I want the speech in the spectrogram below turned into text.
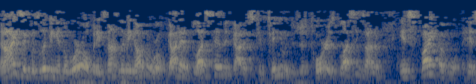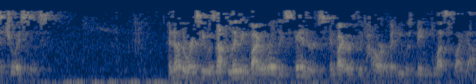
And Isaac was living in the world, but he's not living of the world. God had blessed him, and God is continuing to just pour his blessings on him in spite of his choices. In other words, he was not living by worldly standards and by earthly power, but he was being blessed by God.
